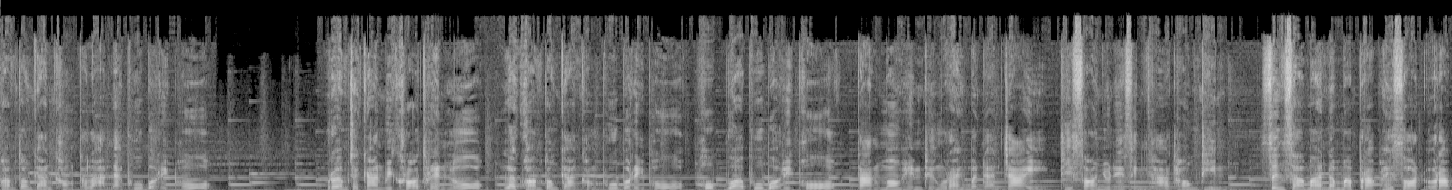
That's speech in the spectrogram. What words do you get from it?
ความต้องการของตลาดและผู้บริโภค เริ่มจากการวิเคราะห์เทรนด์โลก และความต้องการของผู้บริโภค พบว่าผู้บริโภคต่างมองเห็นถึงแรงบันดาลใจ ที่ซ่อนอยู่ในสินค้าท้องถิ่น ซึ่งสามารถนำมาปรับให้สอดรับ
